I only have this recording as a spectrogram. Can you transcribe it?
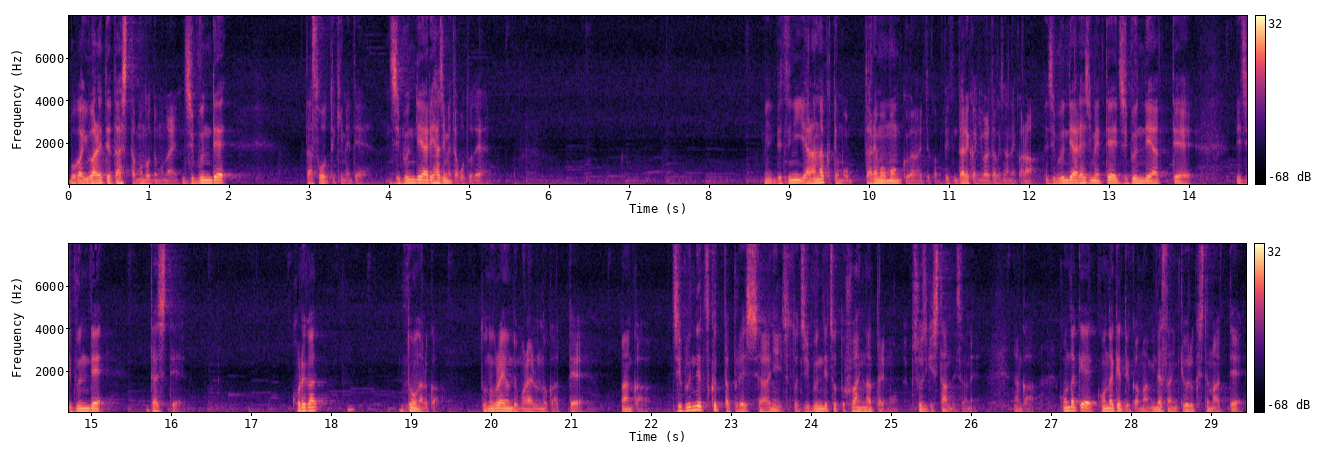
僕が言われて出したものでもない。自分で出そうって決めて自分でやり始めたことで別にやらなくても誰も文句言わないというか別に誰かに言われたわけじゃないから自分でやり始めて自分でやってで自分で出してこれがどうなるかどのぐらい読んでもらえるのかってなんか自分で作ったプレッシャーにちょっと自分でちょっと不安になったりも正直したんですよね。なんかこんだけこんだけというか、まあ、皆さんに協力してもらって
